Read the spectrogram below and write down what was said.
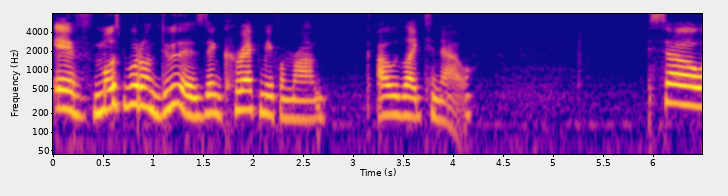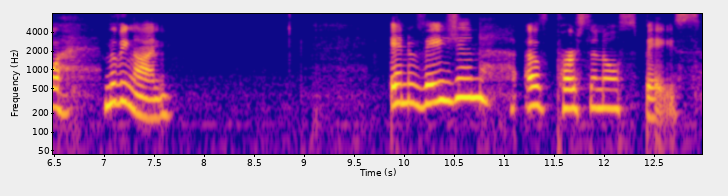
if most people don't do this, then correct me if I'm wrong. I would like to know. So, moving on. Invasion of personal space.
